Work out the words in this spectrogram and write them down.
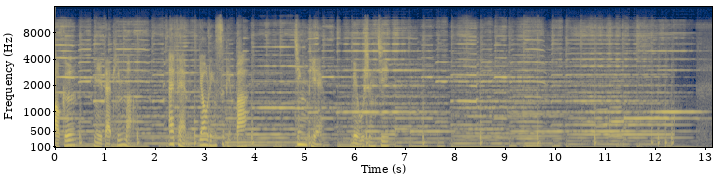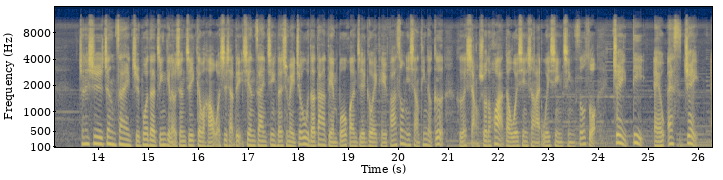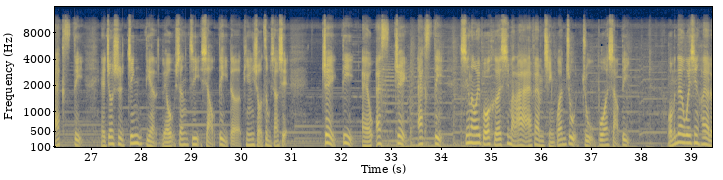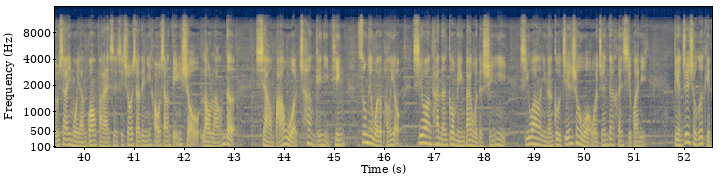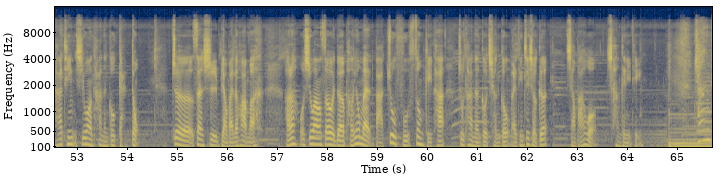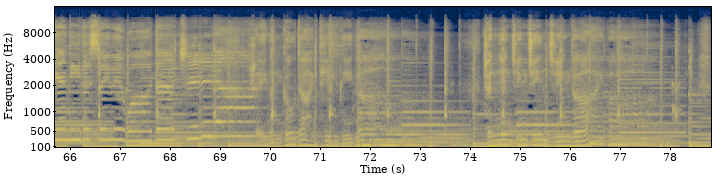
老歌你在听吗？FM 幺零四点八，经典留声机。这里是正在直播的经典留声机，各位好，我是小弟。现在进行的是每周五的大点播环节，各位可以发送你想听的歌和想说的话到微信上来，微信请搜索 JDLSJ xd，也就是经典留声机小弟的拼音首字母小写 JDLSJXD。新浪微博和喜马拉雅 FM 请关注主播小弟。我们的微信好友留下一抹阳光发来信息说：“小弟你好，我想点一首老狼的。”想把我唱给你听，送给我的朋友，希望他能够明白我的心意，希望你能够接受我，我真的很喜欢你。点这首歌给他听，希望他能够感动。这算是表白的话吗？好了我希望所有的朋友们把祝福送给他祝他能够成功。来听这首歌想把我唱给你听。装点你的岁月我的枝桠。谁能够代替你呢？趁年轻尽情的爱吧。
